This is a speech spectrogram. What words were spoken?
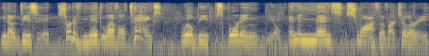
you know, these eh, sort of mid-level tanks will be sporting you know an immense swath of artillery.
